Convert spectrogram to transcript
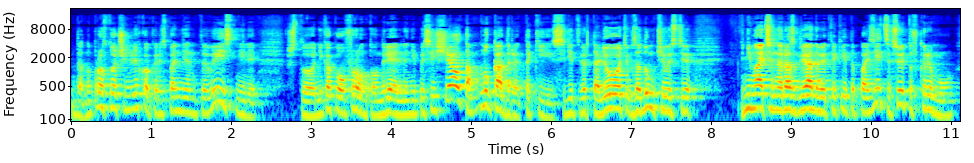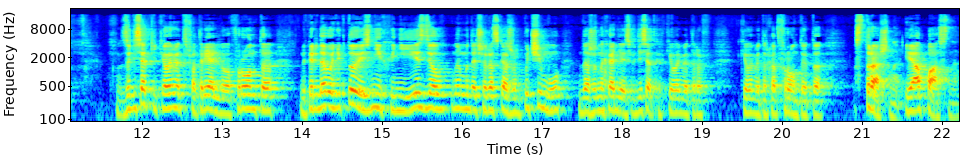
Да, ну просто очень легко корреспонденты выяснили, что никакого фронта он реально не посещал. Там, ну, кадры такие, сидит в вертолете, в задумчивости, внимательно разглядывает какие-то позиции. Все это в Крыму. За десятки километров от реального фронта. На передовой никто из них и не ездил. Но мы дальше расскажем, почему, даже находясь в десятках километров, километрах от фронта, это страшно и опасно.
